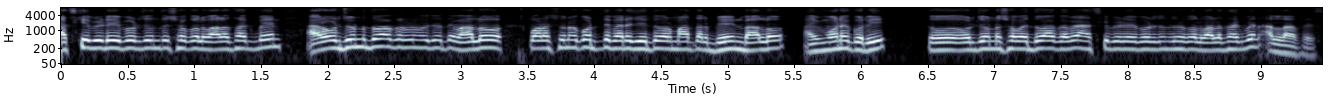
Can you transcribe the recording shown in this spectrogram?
আজকে ভিডিও এই পর্যন্ত সকল ভালো থাকবেন। আর ওর জন্য দোয়া করবেন ও যাতে ভালো পড়াশোনা করতে পারে যেহেতু ওর মাথার ব্রেন ভালো আমি মনে করি। তো ওর জন্য সবাই দোয়া করবেন। আজকে পর্যন্ত সকল ভালো থাকবেন। আল্লাহ হাফেজ।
